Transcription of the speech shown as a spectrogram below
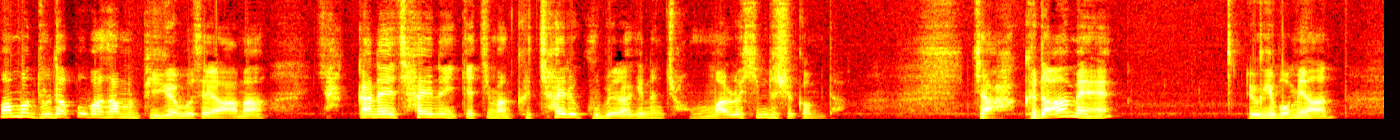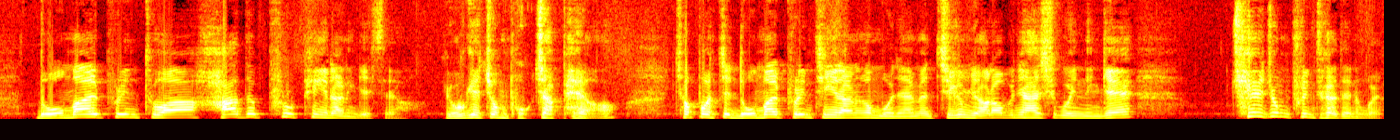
한번 둘 다 뽑아서 한번 비교해 보세요. 아마 약간의 차이는 있겠지만 그 차이를 구별하기는 정말로 힘드실 겁니다. 자 그 다음에 여기 보면 normal print와 hard proofing이라는 게 있어요. 요게 좀 복잡해요 첫 번째 normal printing이라는 건 뭐냐면 지금 여러분이 하시고 있는 게 최종 프린트가 되는 거예요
